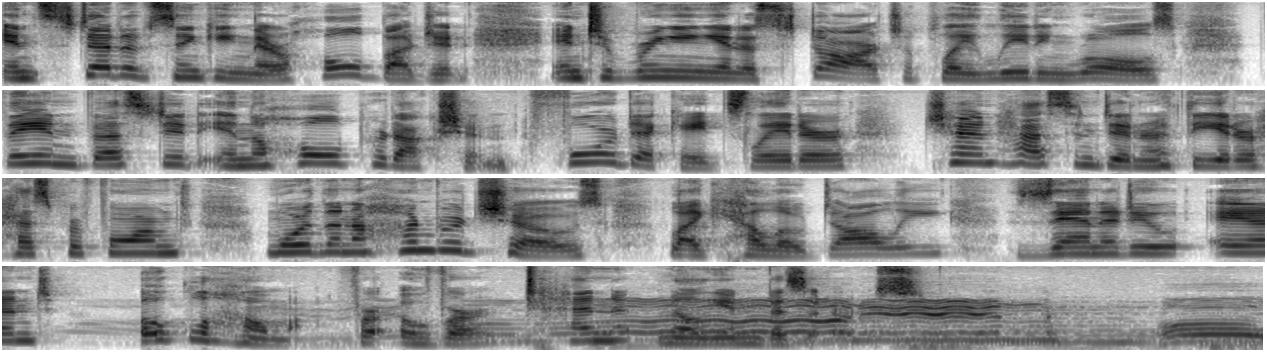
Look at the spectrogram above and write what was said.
Instead of sinking their whole budget into bringing in a star to play leading roles, they invested in the whole production. Four decades later, Chanhassen Dinner Theater has performed more than a hundred shows like Hello Dolly, Xanadu, and Oklahoma for over 10 million visitors. Oh,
